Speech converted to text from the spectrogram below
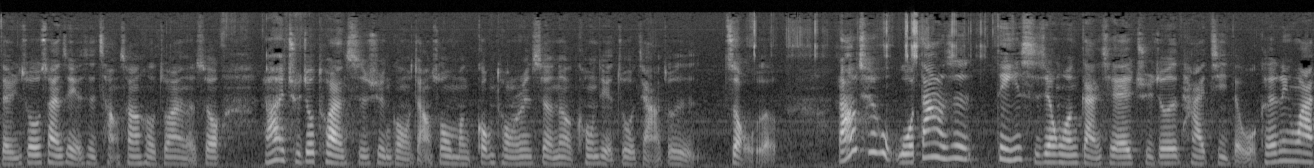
等于说算是也是厂商合作案的时候。然后 H 就突然私讯跟我讲说，我们共同认识的那个空姐作家就是走了。然后其实我当然是第一时间我很感谢 H，就是他还记得我。可是另外，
